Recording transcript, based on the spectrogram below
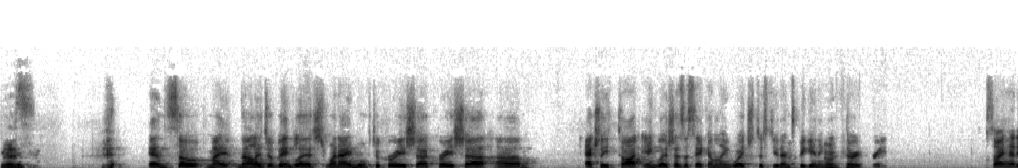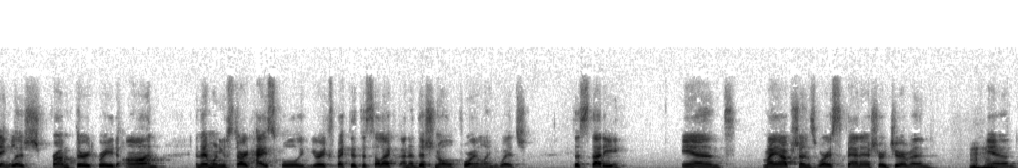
That's and so my knowledge of English, when I moved to Croatia, Croatia um, actually taught English as a second language to students beginning okay. in third grade. So I had English from third grade on. And then when you start high school, you're expected to select an additional foreign language to study. And my options were Spanish or German. Mm-hmm. And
